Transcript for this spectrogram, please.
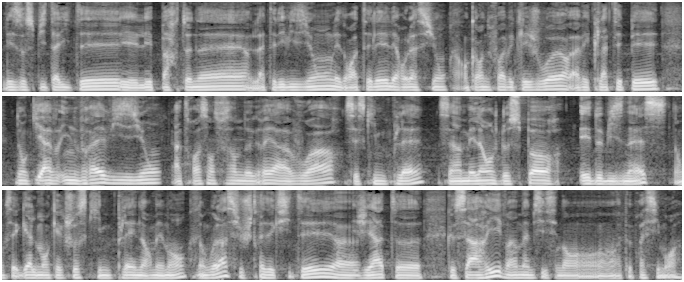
les hospitalités, les partenaires, la télévision, les droits télé, les relations, encore une fois, avec les joueurs, avec l'ATP. Donc il y a une vraie vision à 360 degrés à avoir. C'est ce qui me plaît. C'est un mélange de sport et de business. Donc c'est également quelque chose qui me plaît énormément. Donc voilà, je suis très excité. Euh, J'ai hâte euh, que ça arrive, hein, même si c'est dans à peu près six mois.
